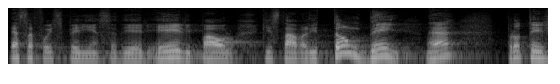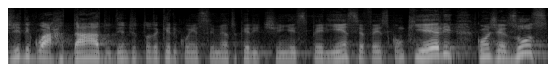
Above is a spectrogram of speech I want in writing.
Essa foi a experiência dele, ele, Paulo, que estava ali tão bem, né, protegido e guardado dentro de todo aquele conhecimento que ele tinha. A experiência fez com que ele, com Jesus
